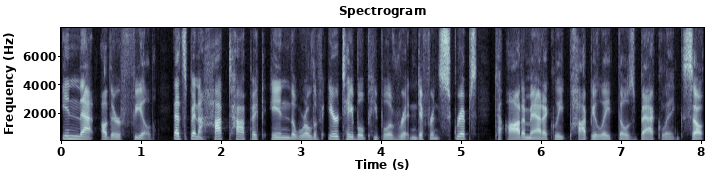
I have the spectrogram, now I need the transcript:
in that other field. That's been a hot topic in the world of Airtable. People have written different scripts to automatically populate those backlinks. So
